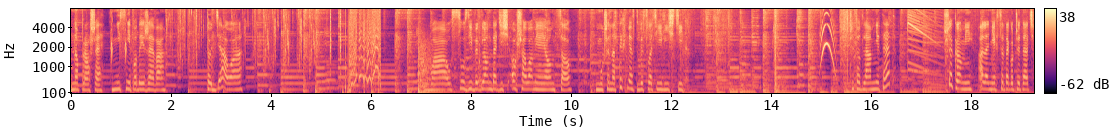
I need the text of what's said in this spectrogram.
No proszę, nic nie podejrzewa. To działa. Wow, Suzy wygląda dziś oszałamiająco. Muszę natychmiast wysłać jej liścik. Czy to dla mnie, Ted? Przykro mi, ale nie chcę tego czytać.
